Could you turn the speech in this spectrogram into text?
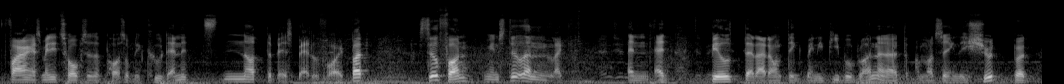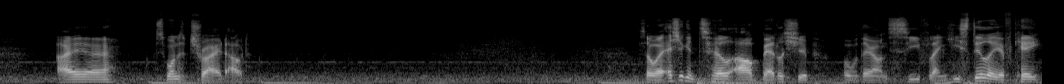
firing as many torps as I possibly could, and it's not the best battle for it, but still fun. I mean, still an like and a build that I don't think many people run, and I, am not saying they should, but I uh, just wanted to try it out. So uh, as you can tell, our battleship over there on C flank, he's still AFK.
